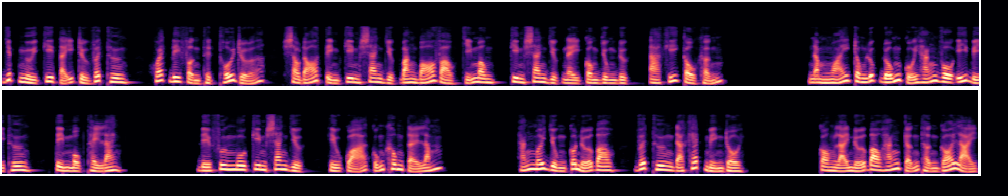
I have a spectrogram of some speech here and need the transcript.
giúp người kia tẩy trừ vết thương, khoét đi phần thịt thối rữa, sau đó tìm kim sang dược băng bó vào, chỉ mong, kim sang dược này còn dùng được, A khí cầu khẩn. Năm ngoái trong lúc đốn củi hắn vô ý bị thương, tìm một thầy lang. Địa phương mua kim sang dược, hiệu quả cũng không tệ lắm. Hắn mới dùng có nửa bao, vết thương đã khép miệng rồi. Còn lại nửa bao hắn cẩn thận gói lại,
